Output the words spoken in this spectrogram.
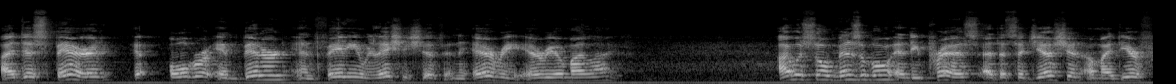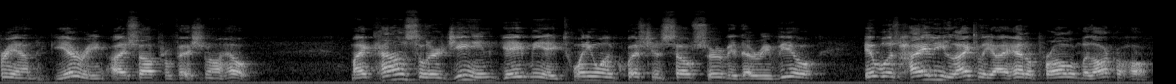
I despaired over embittered and failing relationships in every area of my life. I was so miserable and depressed at the suggestion of my dear friend Gary, I sought professional help. My counselor, Jean, gave me a 21 question self survey that revealed it was highly likely I had a problem with alcohol.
